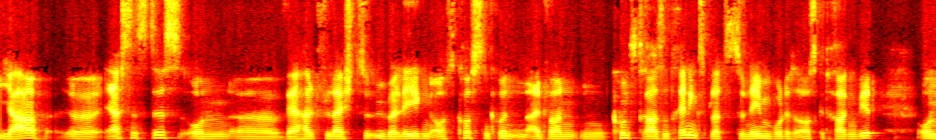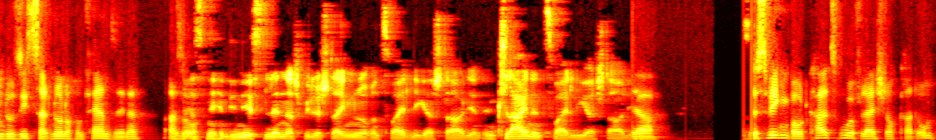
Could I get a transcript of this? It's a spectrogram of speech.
Ja, äh, erstens das und äh, wäre halt vielleicht zu überlegen, aus Kostengründen einfach einen Kunstrasen-Trainingsplatz zu nehmen, wo das ausgetragen wird. Und du siehst halt nur noch im Fernsehen, ne? Also. Das, die nächsten Länderspiele steigen nur noch in Zweitligastadien, in kleinen Zweitligastadien. Ja. Deswegen baut Karlsruhe vielleicht auch gerade um.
